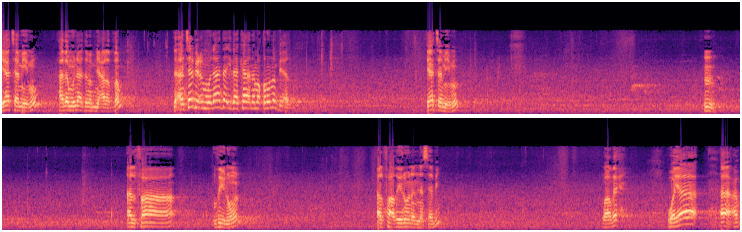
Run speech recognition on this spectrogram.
يا تميم هذا منادى مبني على الضم. لأن تابع المنادى إذا كان مقرونا بأن يا تميم. الفاضلون. الفاضلون النسبي واضح؟ ويا آه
